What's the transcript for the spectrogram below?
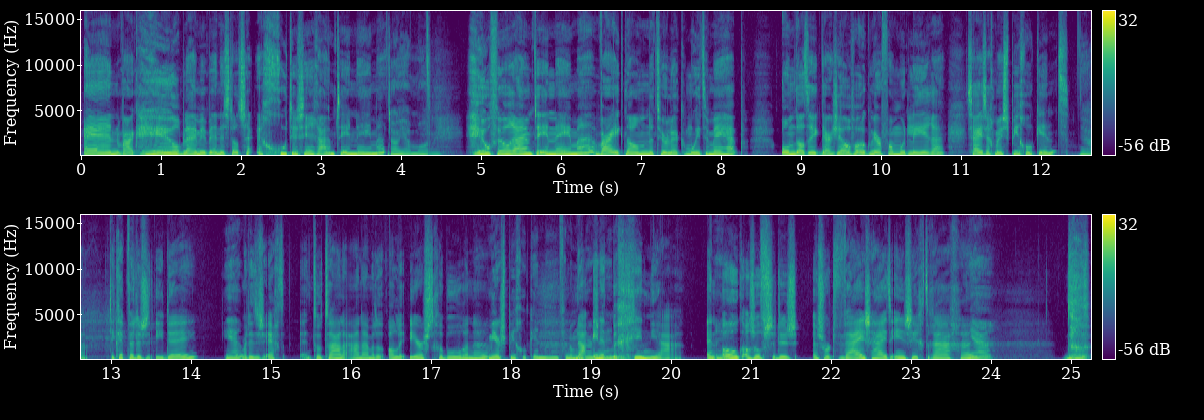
En waar ik heel blij mee ben, is dat ze echt goed is in ruimte innemen. Oh ja, mooi. heel veel ruimte innemen, waar ik dan natuurlijk moeite mee heb, omdat ik daar zelf ook weer van moet leren. Zij is echt mijn spiegelkind. Ja. Ik heb wel eens het idee, Ja? maar dit is echt een totale aanname, dat alle eerstgeborenen, Meer spiegelkinderen van de moeder nou in het begin ja. En ook alsof ze dus een soort wijsheid in zich dragen. Ja, Dat,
